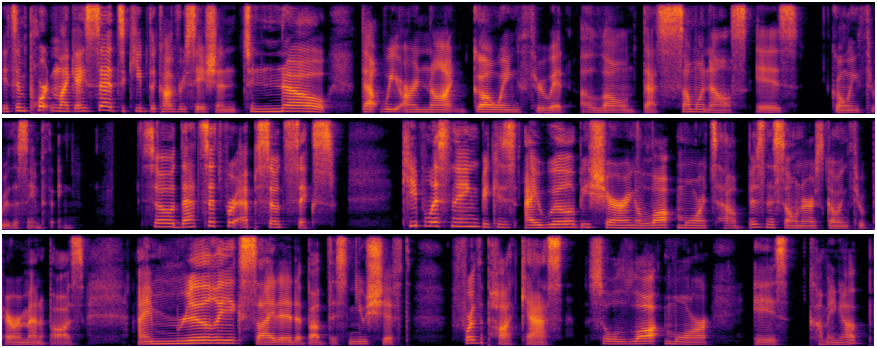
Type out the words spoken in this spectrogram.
it's important like i said to keep the conversation to know that we are not going through it alone that someone else is going through the same thing so that's it for episode 6 Keep listening because I will be sharing a lot more to help business owners going through perimenopause. I'm really excited about this new shift for the podcast. So, a lot more is coming up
